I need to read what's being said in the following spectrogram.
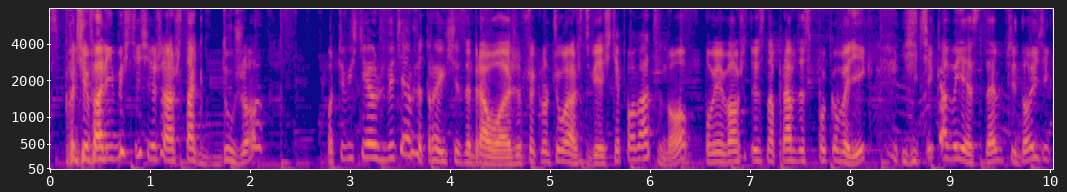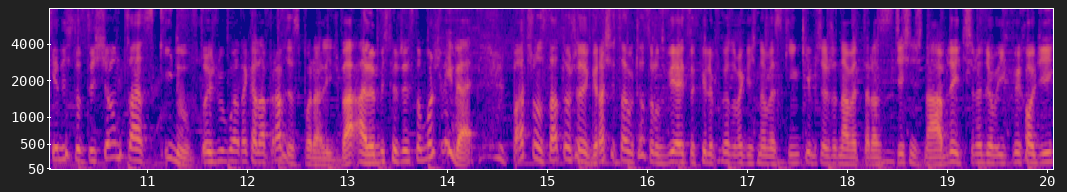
Spodziewalibyście się, że aż tak dużo? Oczywiście ja już wiedziałem, że trochę ich się zebrało, ale że przekroczyło aż 200 ponad, no powiem wam, że to jest naprawdę spoko wynik i ciekawy jestem, czy dojdzie kiedyś do 1000 skinów, to już by była taka naprawdę spora liczba, ale myślę, że jest to możliwe. Patrząc na to, że gra się cały czas rozwija i co chwilę wchodzą jakieś nowe skinki, myślę, że nawet teraz z 10 na update średnio ich wychodzi,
